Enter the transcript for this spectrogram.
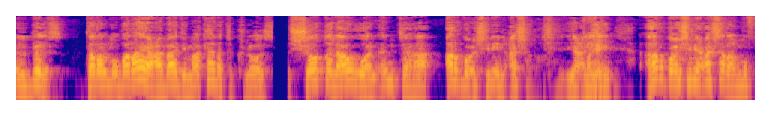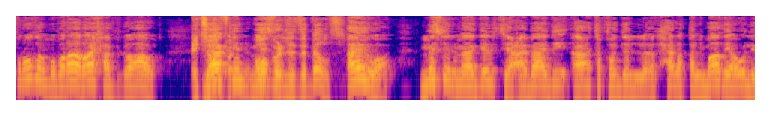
البيلز ترى المباراة يا عبادي ما كانت close الشوط الأول انتهى 24 10 يعني صحيح. 24 10 المفروض المباراة رايحة blowout لكن to the Bills. أيوه. مثل ما قلت يا عبادي أعتقد الحلقة الماضية أو اللي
